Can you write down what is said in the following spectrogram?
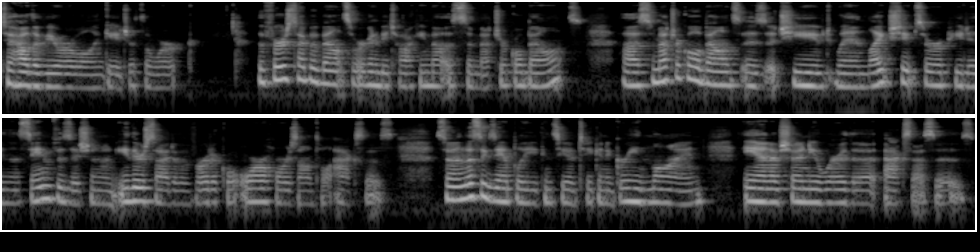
to how the viewer will engage with the work. The first type of balance that we're going to be talking about is symmetrical balance. Uh, symmetrical balance is achieved when like shapes are repeated in the same position on either side of a vertical or a horizontal axis. So in this example, you can see I've taken a green line and I've shown you where the axis is.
